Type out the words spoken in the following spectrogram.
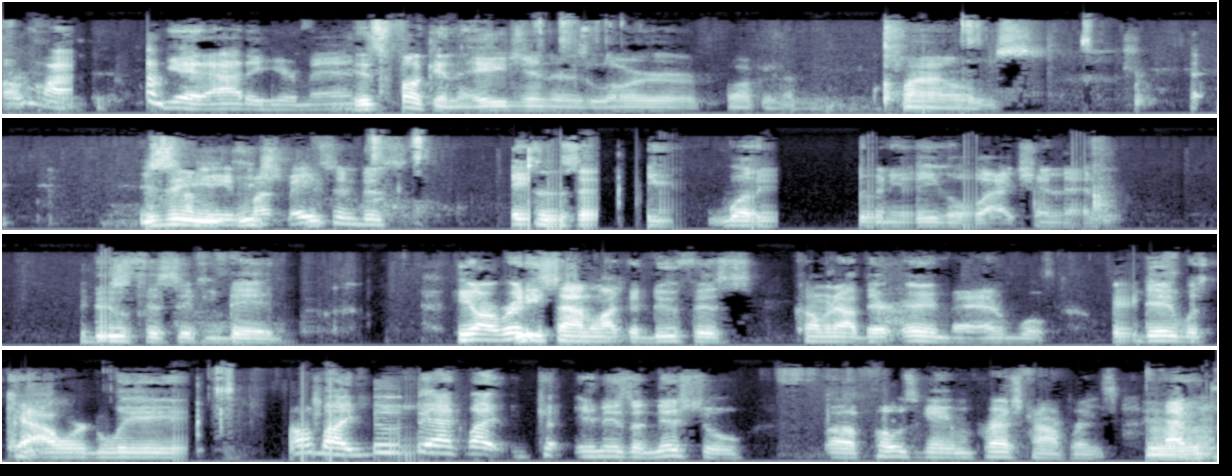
I'm like, get out of here, man. His fucking agent and his lawyer are fucking clowns. You see, I mean, each- Mason just Mason said he wasn't doing any legal action, and doofus if he did. He already sounded like a doofus coming out there. Hey man, what he did was cowardly. I was like, dude, you act like in his initial uh, post game press conference, Mhm.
